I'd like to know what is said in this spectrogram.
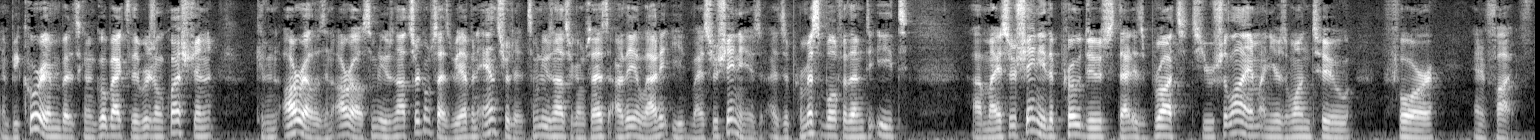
and Bikurim, but it's going to go back to the original question. Can an Arel is an Arel, somebody who's not circumcised? We haven't answered it. Somebody who's not circumcised, are they allowed to eat Meiser Sheni? Is, is it permissible for them to eat uh, Meiser Sheni, the produce that is brought to Yerushalayim on years 1, 2, 4, and 5.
